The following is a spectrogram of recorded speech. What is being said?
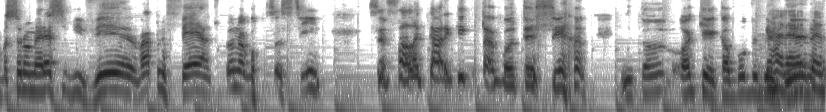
você não merece viver, vai pro inferno, tipo, um negócio assim. Você fala, cara, o que que tá acontecendo? Então, ok, acabou o BBB. Galera né?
